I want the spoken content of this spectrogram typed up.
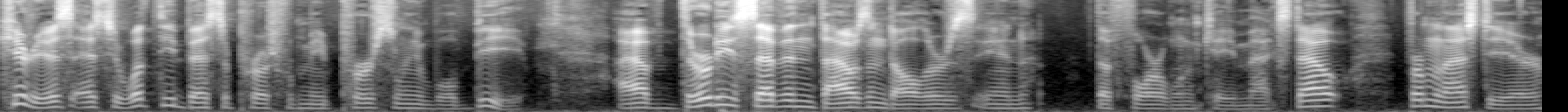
Curious as to what the best approach for me personally will be. I have $37,000 in the 401k maxed out from last year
